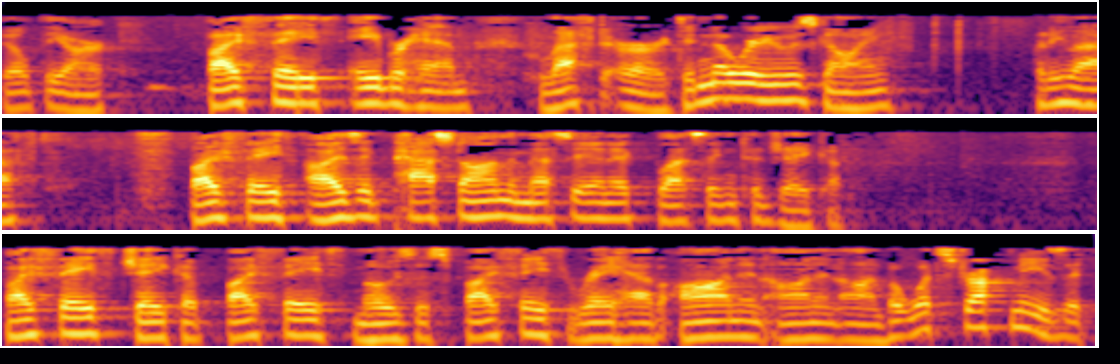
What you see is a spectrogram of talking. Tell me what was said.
built the ark. By faith, Abraham left Ur. Didn't know where he was going, but he left. By faith, Isaac passed on the messianic blessing to Jacob. By faith, Jacob. By faith, Moses. By faith, Rahab. On and on and on. But what struck me is that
